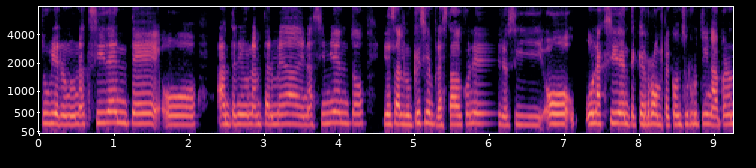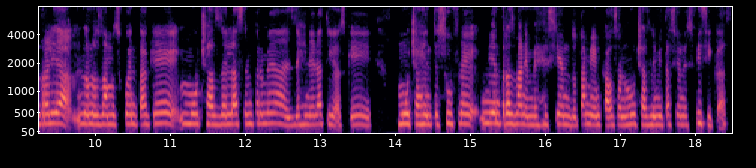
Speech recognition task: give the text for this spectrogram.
tuvieron un accidente o han tenido una enfermedad de nacimiento y es algo que siempre ha estado con ellos y, o un accidente que rompe con su rutina, pero en realidad no nos damos cuenta que muchas de las enfermedades degenerativas que mucha gente sufre mientras van envejeciendo también causan muchas limitaciones físicas.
